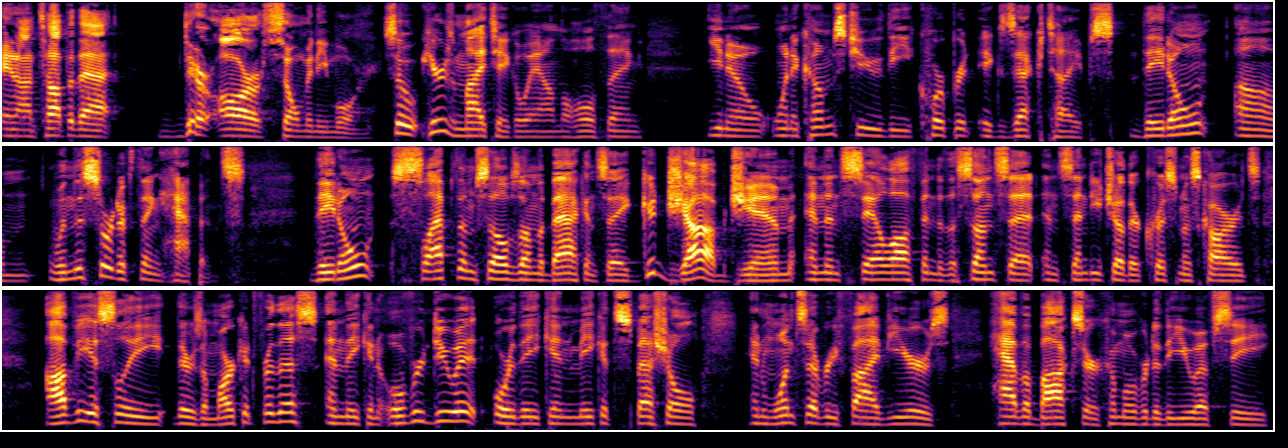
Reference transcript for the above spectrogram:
and on top of that, there are so many more. So here's my takeaway on the whole thing. You know, when it comes to the corporate exec types, they don't, um, when this sort of thing happens, they don't slap themselves on the back and say, good job, Jim, and then sail off into the sunset and send each other Christmas cards. Obviously, there's a market for this, and they can overdo it or they can make it special and once every five years have a boxer come over to the UFC,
